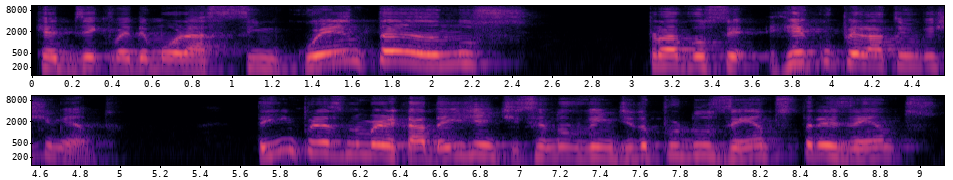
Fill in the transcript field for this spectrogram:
quer dizer que vai demorar 50 anos para você recuperar seu investimento. Tem empresa no mercado aí, gente, sendo vendida por 200, 300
